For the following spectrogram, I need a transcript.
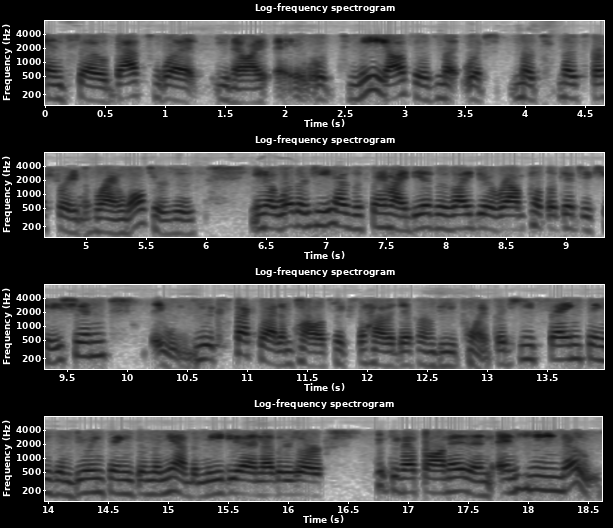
And so that's what you know i it, to me also is what's most most frustrating with ryan walters is you know whether he has the same ideas as i do around public education you expect that in politics to have a different viewpoint. But he's saying things and doing things and then yeah the media and others are picking up on it, and and he knows,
